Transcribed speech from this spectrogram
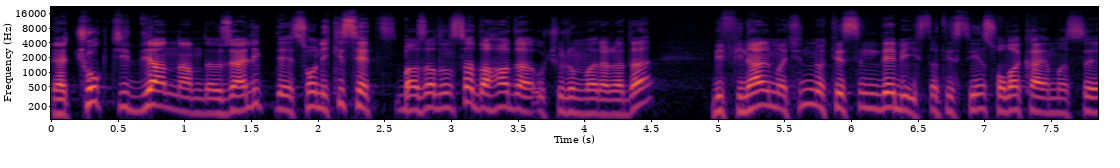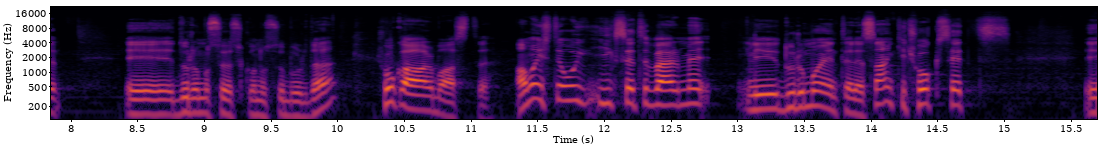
Ya çok ciddi anlamda özellikle son iki set baz alınsa daha da uçurum var arada. Bir final maçının ötesinde bir istatistiğin sola kayması e, durumu söz konusu burada. Çok ağır bastı. Ama işte o ilk seti verme e, durumu enteresan ki çok set e,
